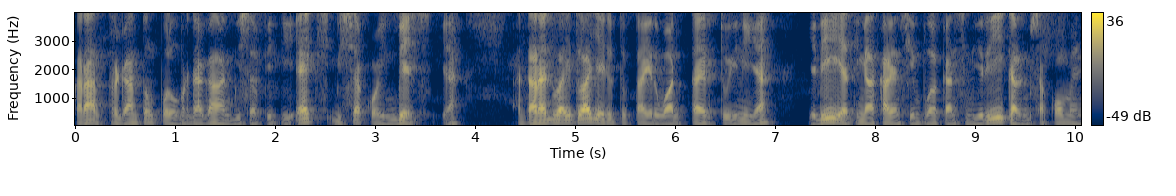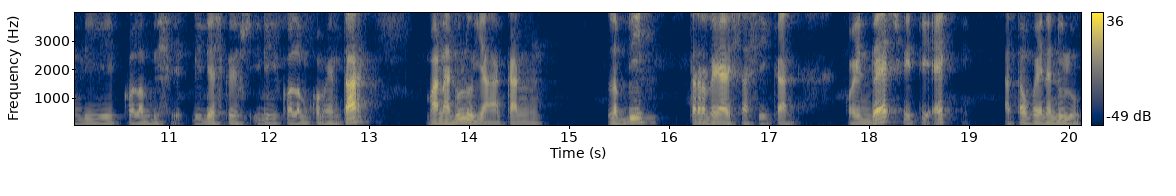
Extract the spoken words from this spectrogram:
karena tergantung volume perdagangan bisa VTX bisa Coinbase ya Antara dua itu aja untuk tier 1, tier 2 ini ya. Jadi ya tinggal kalian simpulkan sendiri, kalian bisa komen di kolom di, di deskripsi di kolom komentar mana dulu yang akan lebih terrealisasikan. Coinbase, VTX atau Binance dulu.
